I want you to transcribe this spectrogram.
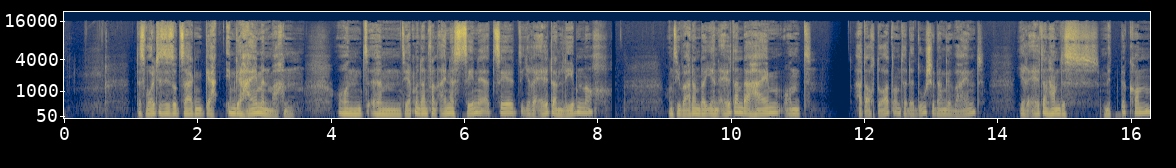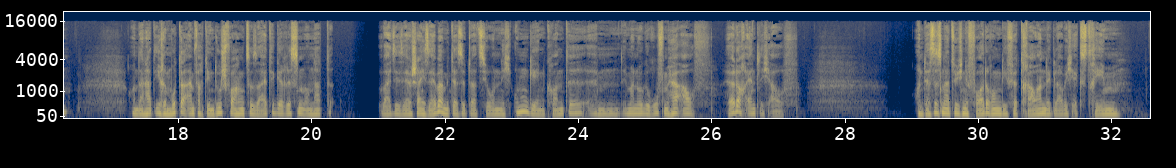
das wollte sie sozusagen im Geheimen machen. Und ähm, sie hat mir dann von einer Szene erzählt, ihre Eltern leben noch und sie war dann bei ihren Eltern daheim und hat auch dort unter der Dusche dann geweint. Ihre Eltern haben das mitbekommen. Und dann hat ihre Mutter einfach den Duschvorhang zur Seite gerissen und hat, weil sie sehr wahrscheinlich selber mit der Situation nicht umgehen konnte, ähm, immer nur gerufen, hör auf, hör doch endlich auf. Und das ist natürlich eine Forderung, die für Trauernde, glaube ich, extrem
